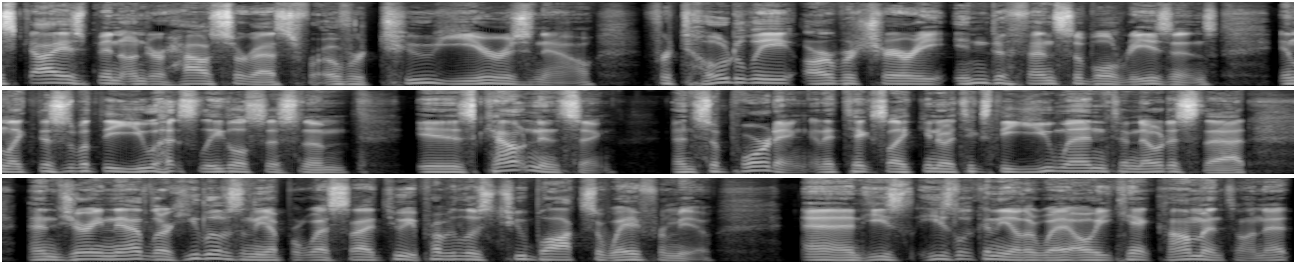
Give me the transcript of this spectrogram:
this guy has been under house arrest for over two years now for totally arbitrary, indefensible reasons. And like, this is what the US legal system is countenancing and supporting. And it takes like, you know, it takes the UN to notice that. And Jerry Nadler, he lives on the Upper West Side too. He probably lives two blocks away from you. And he's he's looking the other way. Oh, he can't comment on it.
